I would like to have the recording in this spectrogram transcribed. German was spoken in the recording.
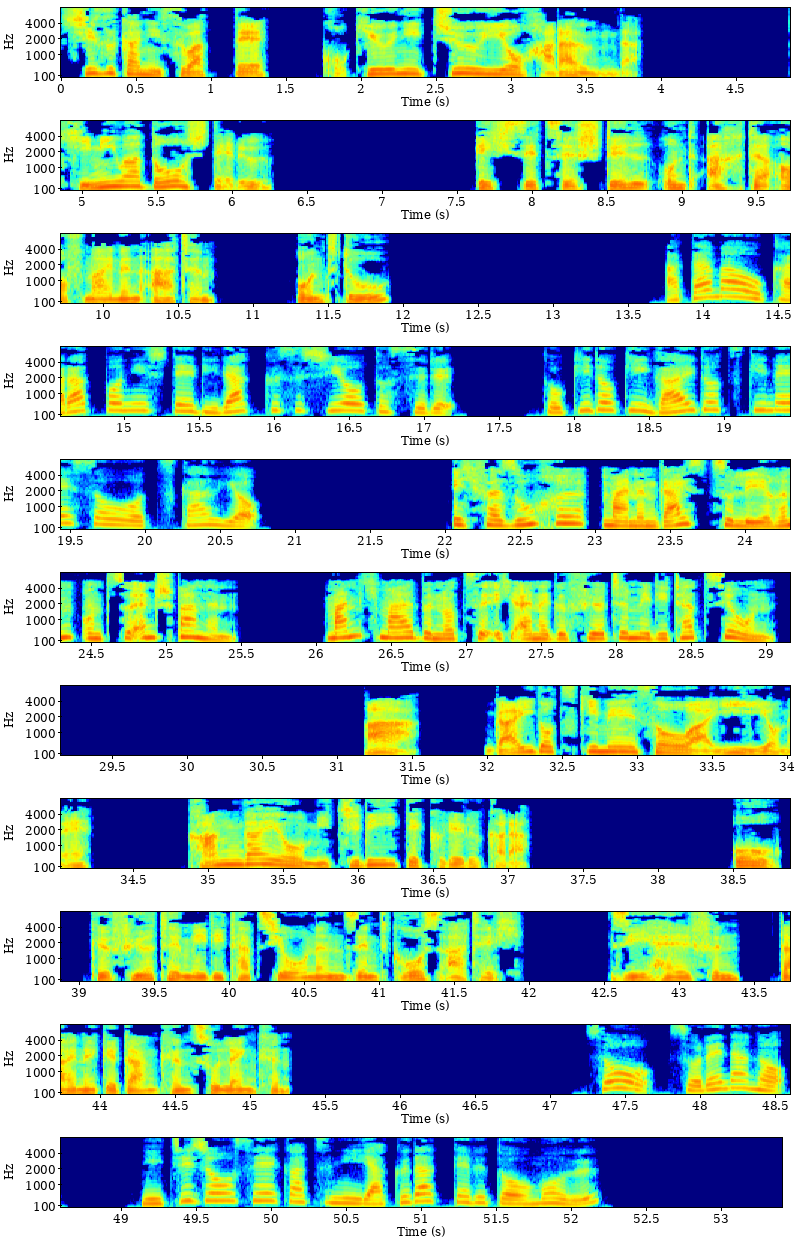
静かに座って、呼吸に注意を払うんだ。君はどうしてる Ich sitze still und achte auf meinen Atem. Und du? 頭を空っぽにしてリラックスしようとする。時々ガイド付き瞑想を使うよ。Ich versuche, meinen Geist zu leeren und zu entspannen. Manchmal benutze ich eine geführte Meditation. ああ、ガイド付き瞑想はいいよね。考えを導いてくれるから。 Oh, geführte Meditationen sind großartig. Sie helfen, deine Gedanken zu lenken. そう、それなの。 日常生活に役立ってると思う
